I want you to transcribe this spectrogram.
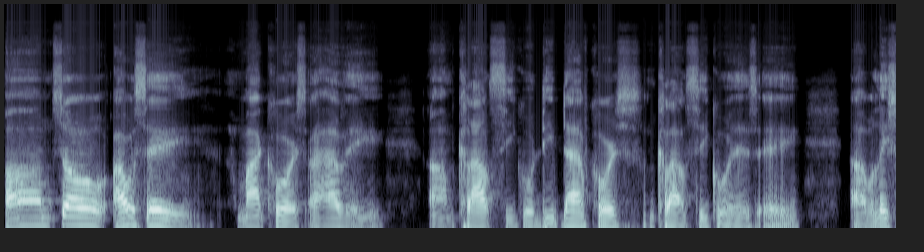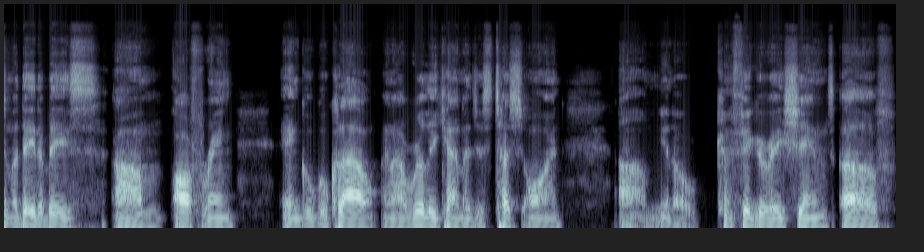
Um, so I would say my course, I have a um, Cloud SQL deep dive course. Cloud SQL is a, uh relational database um, offering in Google Cloud, and I really kind of just touched on, um, you know, configurations of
